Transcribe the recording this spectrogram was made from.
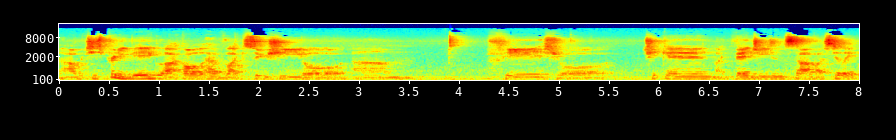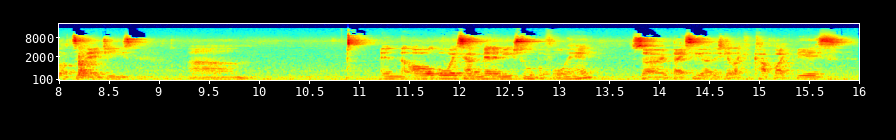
uh, which is pretty big. Like I'll have like sushi or um, fish or chicken, like veggies and stuff. I still eat lots of veggies. Um, and I'll always have Metamucil beforehand. So basically, I just get like a cup like this.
